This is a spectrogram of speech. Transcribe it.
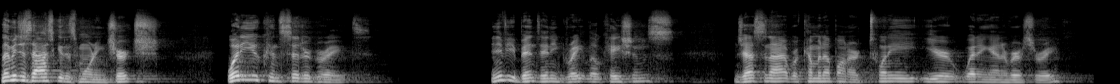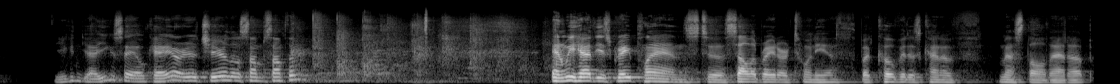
Let me just ask you this morning, church what do you consider great? Any of you been to any great locations? Jess and I were coming up on our 20 year wedding anniversary. You can, yeah, you can say okay or cheer, a little something, something. And we had these great plans to celebrate our 20th, but COVID has kind of messed all that up.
